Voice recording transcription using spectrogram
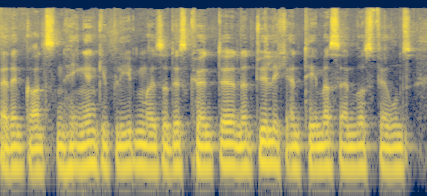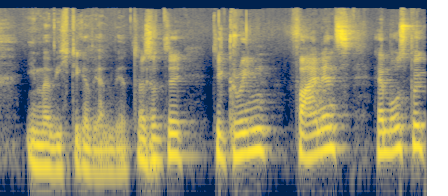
bei dem Ganzen hängen geblieben. Also das könnte natürlich ein Thema sein, was für uns immer wichtiger werden wird. Also die, die Green Finance. Herr Mosberg,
